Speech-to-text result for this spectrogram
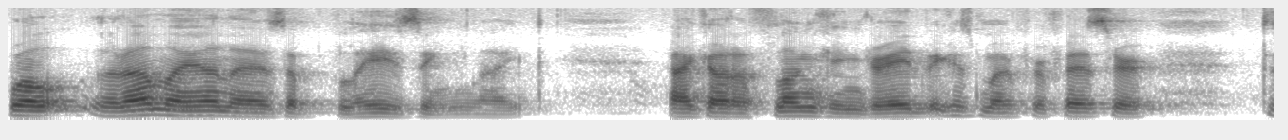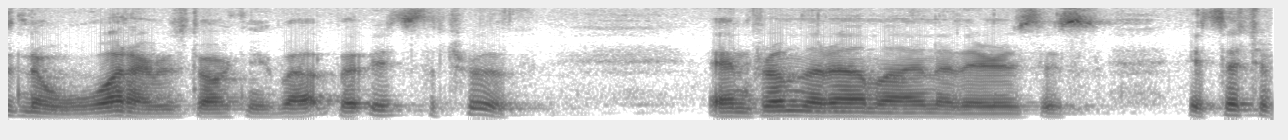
Well, the Ramayana is a blazing light. I got a flunking grade because my professor didn't know what I was talking about, but it's the truth. And from the Ramayana, there is this, it's such a,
